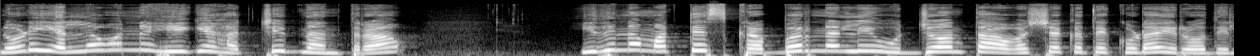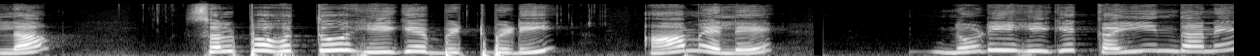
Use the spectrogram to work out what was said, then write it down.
ನೋಡಿ, ಎಲ್ಲವನ್ನು ಹೀಗೆ ಹಚ್ಚಿದ ನಂತರ ಇದನ್ನು ಮತ್ತೆ ಸ್ಕ್ರಬ್ಬರ್ನಲ್ಲಿ ಉಜ್ಜುವಂಥ ಅವಶ್ಯಕತೆ ಕೂಡ ಇರೋದಿಲ್ಲ. ಸ್ವಲ್ಪ ಹೊತ್ತು ಹೀಗೆ ಬಿಟ್ಬಿಡಿ. ಆಮೇಲೆ ನೋಡಿ, ಹೀಗೆ ಕೈಯಿಂದನೇ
